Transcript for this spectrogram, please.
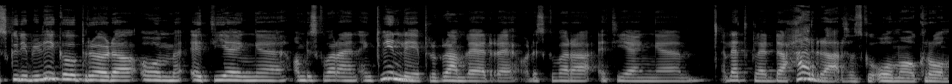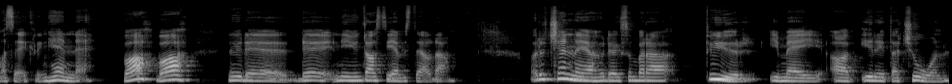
skulle ni bli lika upprörda om ett gäng, äh, om det skulle vara en, en kvinnlig programledare och det skulle vara ett gäng äh, lättklädda herrar som skulle åma och kroma sig kring henne? Va? Va? Nu är det, det, ni är ju inte alls jämställda. Och då känner jag hur det liksom bara pyr i mig av irritation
